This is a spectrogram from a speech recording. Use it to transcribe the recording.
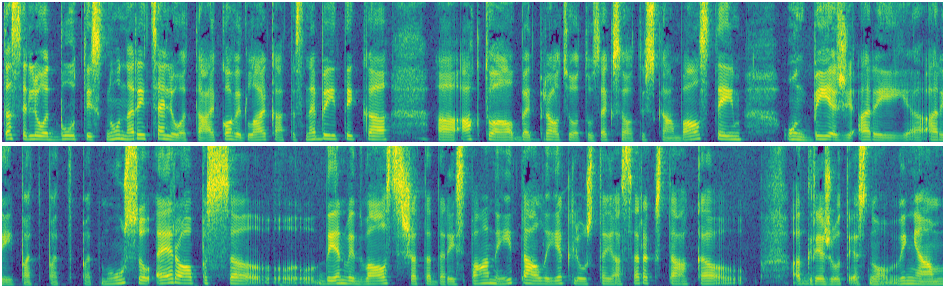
tas ir ļoti būtiski. Nu, arī ceļotāji Covid laikā tas nebija tik uh, aktuāli, bet braucot uz eksotiskām valstīm un bieži arī, arī pat, pat, pat mūsu Eiropas uh, dienvidu valstis, tad arī Spānija, Itālija iekļūst tajā sarakstā, ka atgriežoties no viņām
